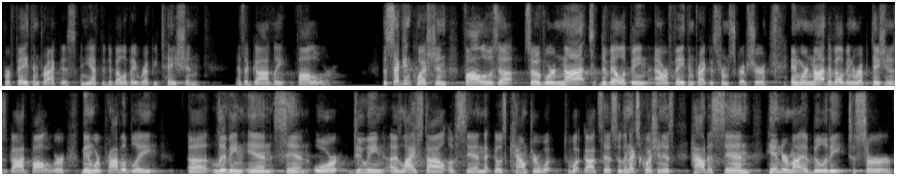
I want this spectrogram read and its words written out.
for faith and practice, and you have to develop a reputation as a godly follower. The second question follows up. So if we're not developing our faith and practice from Scripture, and we're not developing a reputation as God follower, then we're probably uh, living in sin or doing a lifestyle of sin that goes counter what, to what God says. So the next question is, how does sin hinder my ability to serve?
